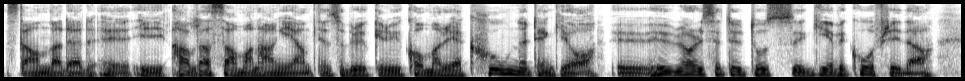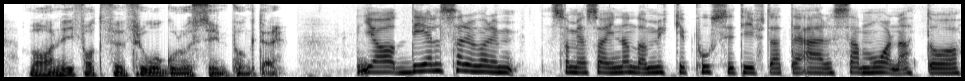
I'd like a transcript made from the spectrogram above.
standarder eh, i alla sammanhang egentligen så brukar det ju komma reaktioner, tänker jag. Hur har det sett ut hos GVK, Frida? Vad har ni fått för frågor och synpunkter? Ja, dels har det varit som jag sa innan, då, mycket positivt att det är samordnat. Och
